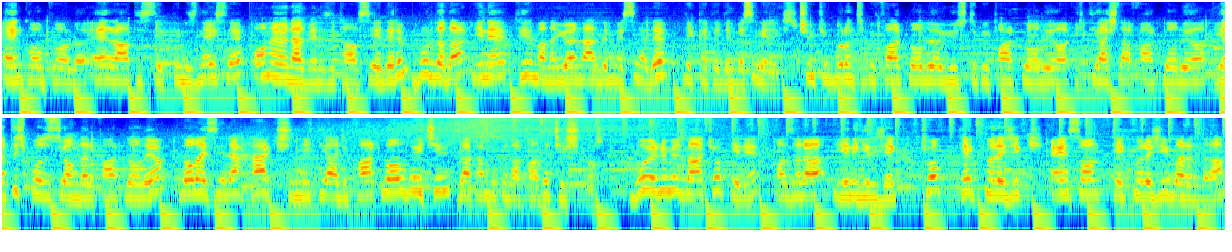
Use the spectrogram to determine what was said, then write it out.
en konforlu, en rahat hissettiğiniz neyse ona yönelmenizi tavsiye ederim. Burada da yine firmanın yönlendirmesine de dikkat edilmesi gerekir. Çünkü burun tipi farklı oluyor, yüz tipi farklı oluyor, ihtiyaçlar farklı oluyor, yatış pozisyonları farklı oluyor. Dolayısıyla her kişinin ihtiyacı farklı olduğu için zaten bu kadar fazla çeşit var. Bu ürünümüz daha çok yeni. Pazara yeni girecek. Çok teknolojik, en son teknolojiyi barındıran,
